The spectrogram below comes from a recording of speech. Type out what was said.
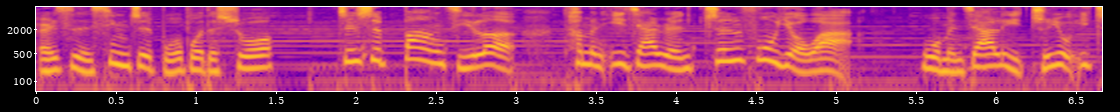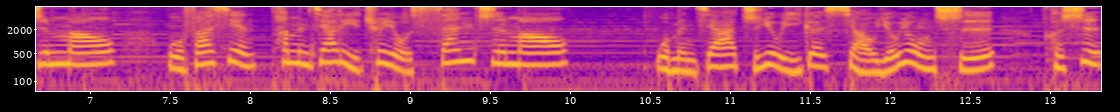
儿子兴致勃勃地说。真是棒极了！他们一家人真富有啊！我们家里只有一只猫，我发现他们家里却有三只猫。我们家只有一个小游泳池，可是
